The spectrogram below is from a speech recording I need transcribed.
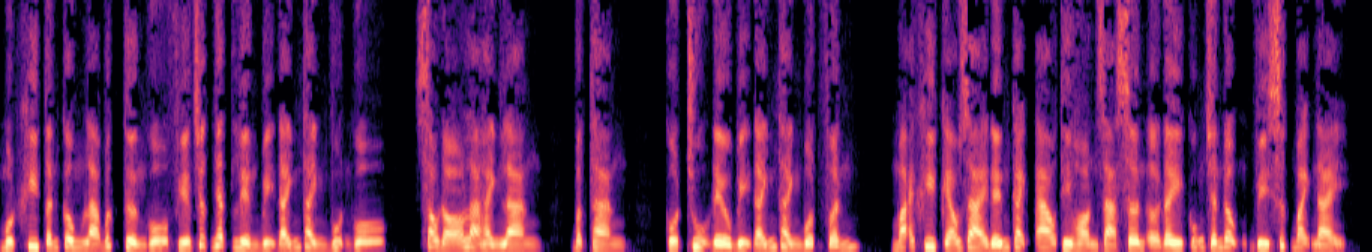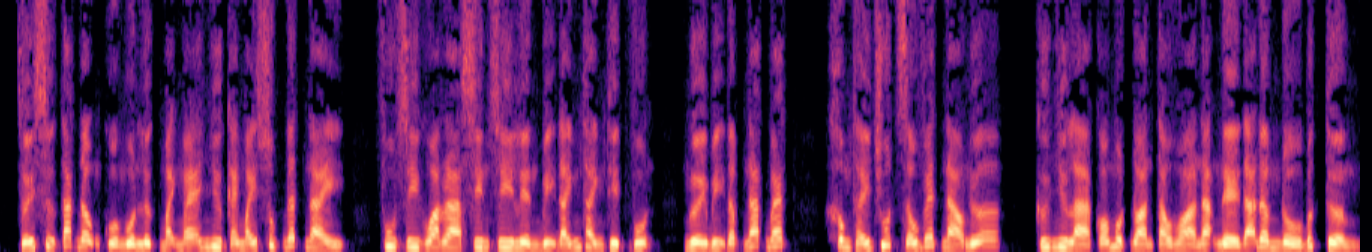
một khi tấn công là bức tường gỗ phía trước nhất liền bị đánh thành vụn gỗ, sau đó là hành lang, bậc thang, cột trụ đều bị đánh thành bột phấn. Mãi khi kéo dài đến cạnh ao thì hòn giả sơn ở đây cũng chấn động vì sức mạnh này. Dưới sự tác động của nguồn lực mạnh mẽ như cái máy xúc đất này, Fujiwara Shinji liền bị đánh thành thịt vụn, người bị đập nát bét, không thấy chút dấu vết nào nữa. cứ như là có một đoàn tàu hỏa nặng nề đã đâm đổ bức tường,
